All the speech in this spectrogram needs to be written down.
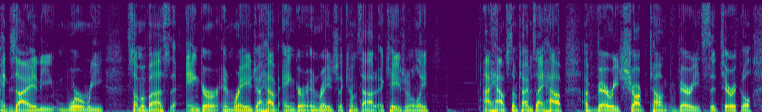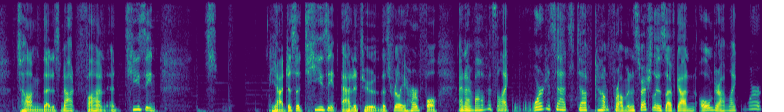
anxiety, worry, some of us, anger and rage. I have anger and rage that comes out occasionally. I have sometimes I have a very sharp tongue, very satirical tongue that is not fun. A teasing, yeah, just a teasing attitude that's really hurtful. And I'm always like, where does that stuff come from? And especially as I've gotten older, I'm like, where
